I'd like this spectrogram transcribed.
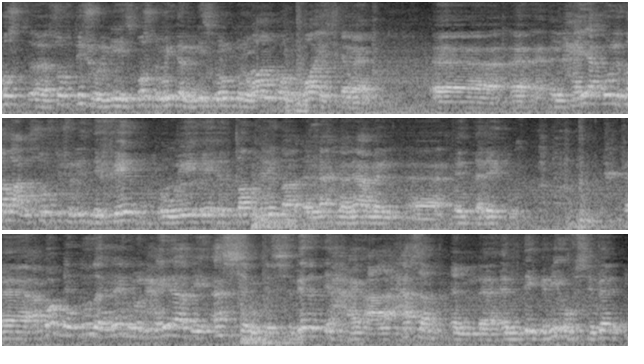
post uh, soft tissue release post medial release ممكن one or twice كمان. آه آه الحقيقة كل طبعا السوفت تيشو ليز دي فين وايه الطريقة إن إحنا نعمل آه التريكتوري اكوردنج تو ذا ريجولو الحقيقة بيقسم السيفيريتي على حسب ال degree of severity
